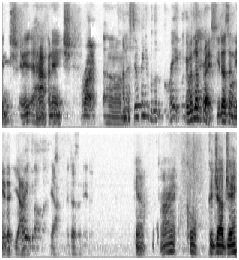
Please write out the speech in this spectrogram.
inch, a half an inch. Right. Um, And I still think it would look great. It would look without great. He doesn't need it. Yeah. great without legs. yeah, it doesn't need it. All right, cool. Good job, Jay.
